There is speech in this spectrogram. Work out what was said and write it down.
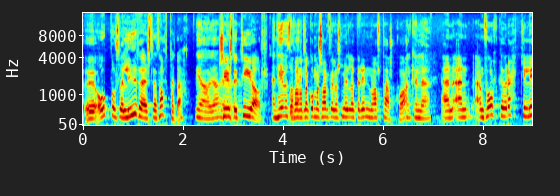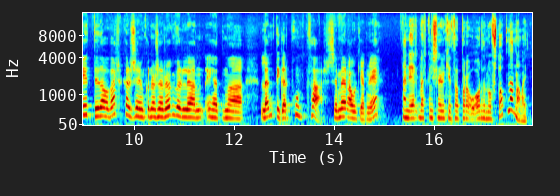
e, óbúslega líðræðislega þáttaka síðustu tíu ár. Og þá er alltaf að koma samfélagsmiðlaður inn og allt það sko. En, en, en fólk hefur ekki litið á verkarsefinguna sem raunverulegan hérna, lendingarpunkt þar sem er ágefni. En er verkefælisreifingin þá bara orðin of stopnarnavætt?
